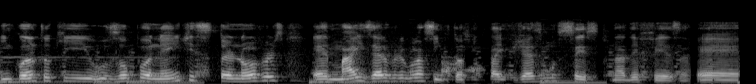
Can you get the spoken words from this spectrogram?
enquanto que os oponentes turnovers é mais 0,5. Então a gente está em 26 na defesa. É,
